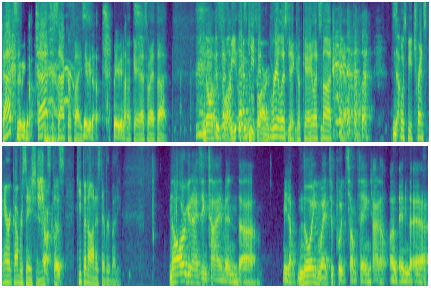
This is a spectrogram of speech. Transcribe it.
That's a, not. that's a sacrifice. Um, maybe not. Maybe not. Okay, that's what I thought. No, too Let's, let's keep far. it realistic, okay? Let's not. Yeah, come on. It's No. supposed to be a transparent conversation. Let's, Chocolate. let's keep it honest, everybody. no organizing time and um, you know knowing when to put something i don't know in uh,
